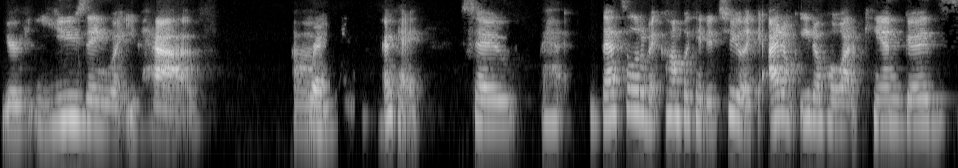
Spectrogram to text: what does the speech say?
you're using what you have. Um, Right. Okay. So that's a little bit complicated too. Like I don't eat a whole lot of canned goods.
